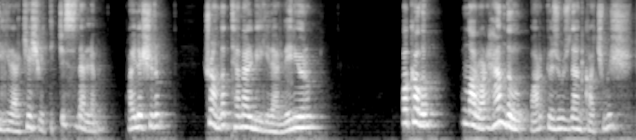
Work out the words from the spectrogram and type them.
bilgiler keşfettikçe sizlerle paylaşırım. Şu anda temel bilgiler veriyorum. Bakalım. Bunlar var. Handle var. Gözümüzden kaçmış.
